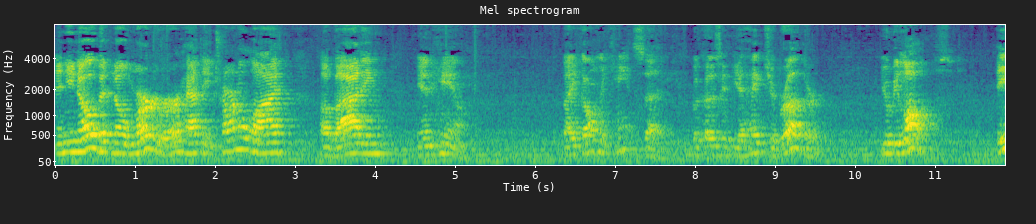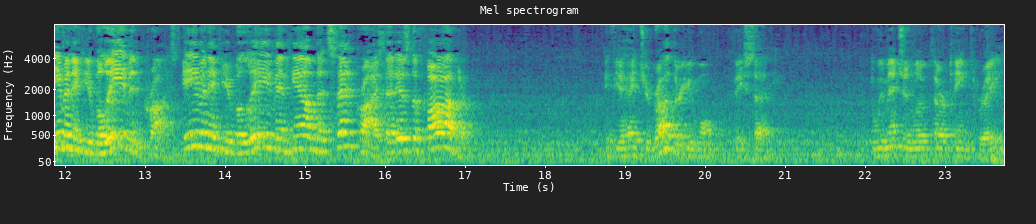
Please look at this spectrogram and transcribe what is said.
And you know that no murderer hath eternal life abiding in him. Faith only can't save, because if you hate your brother, you'll be lost. Even if you believe in Christ, even if you believe in Him that sent Christ, that is the Father, if you hate your brother, you won't be saved. We mentioned Luke 13 3.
